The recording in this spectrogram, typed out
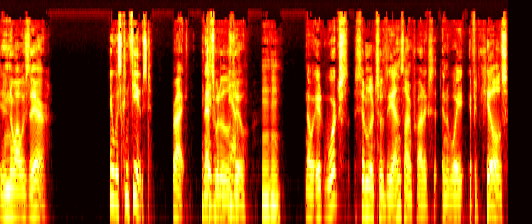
It didn't know I was there. It was confused. Right. And It that's what it'll yeah. do. Mm-hmm. No, it works similar to the enzyme products in the way if it kills,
